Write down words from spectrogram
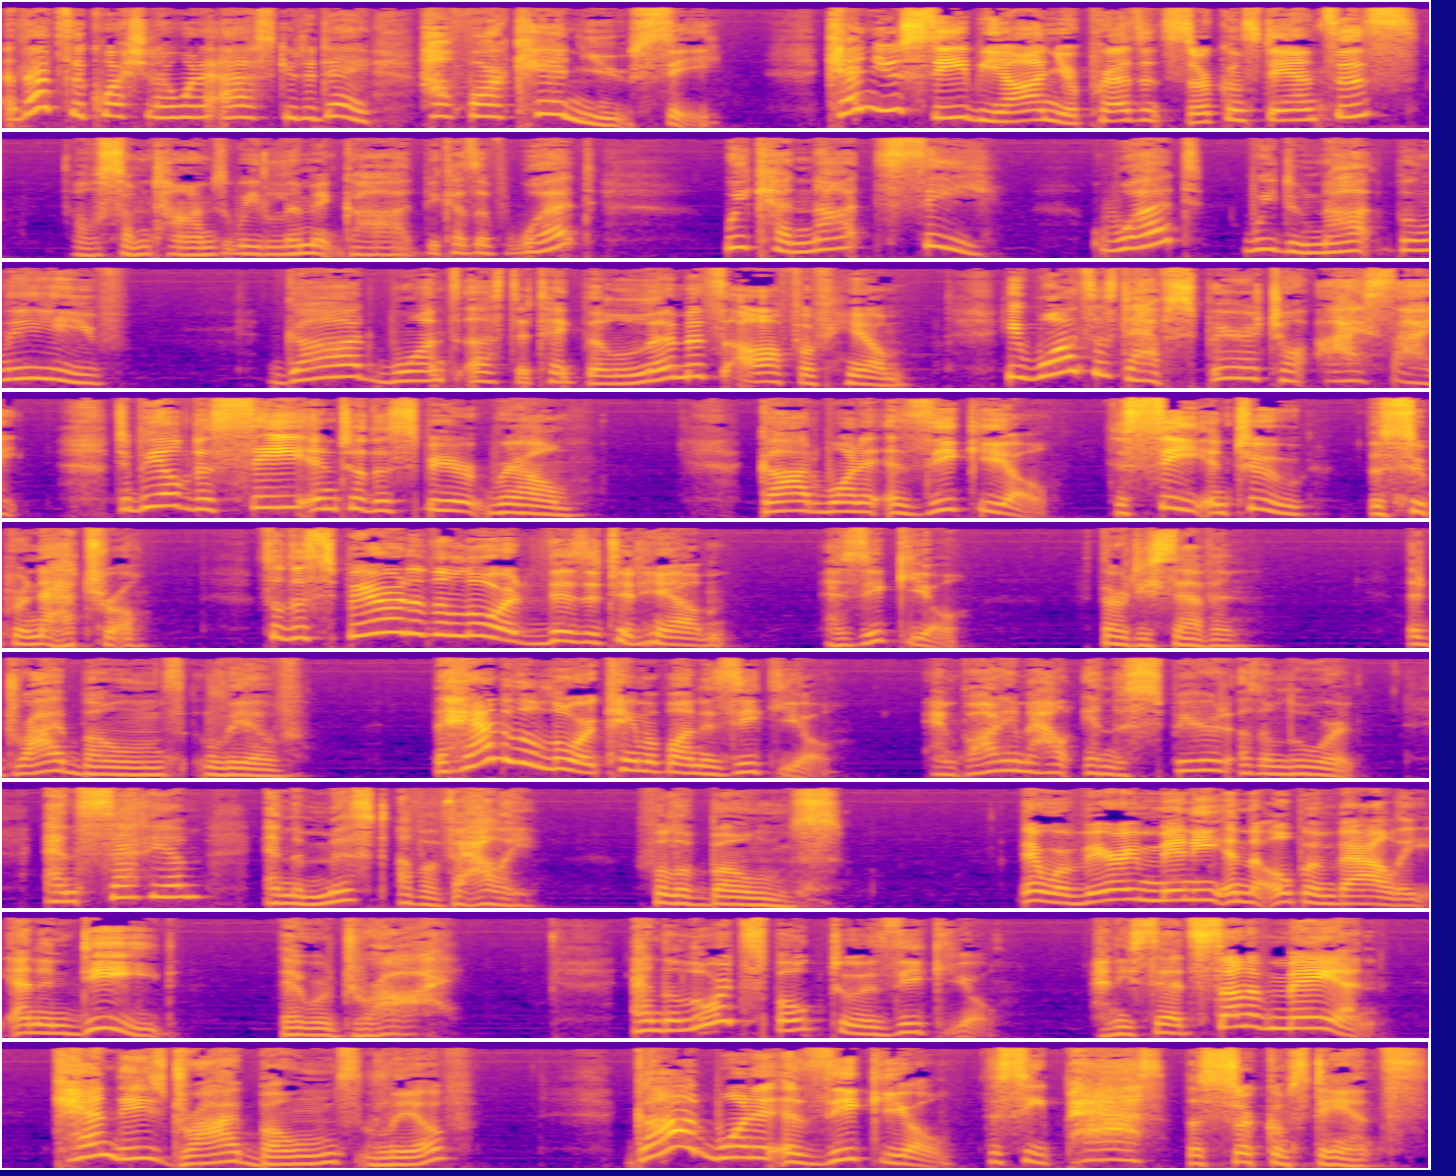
And that's the question I want to ask you today. How far can you see? Can you see beyond your present circumstances? Oh, sometimes we limit God because of what we cannot see, what we do not believe. God wants us to take the limits off of Him. He wants us to have spiritual eyesight, to be able to see into the spirit realm. God wanted Ezekiel to see into the supernatural. So the Spirit of the Lord visited him. Ezekiel 37. The dry bones live. The hand of the Lord came upon Ezekiel and brought him out in the Spirit of the Lord and set him in the midst of a valley full of bones. There were very many in the open valley, and indeed they were dry. And the Lord spoke to Ezekiel, and he said, Son of man, can these dry bones live? God wanted Ezekiel to see past the circumstance.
